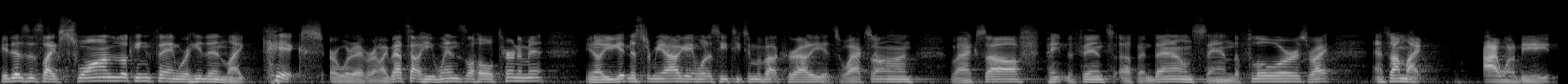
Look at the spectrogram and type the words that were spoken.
He does this like swan looking thing where he then like kicks or whatever. And like that's how he wins the whole tournament. You know, you get Mr. Miyagi, and what does he teach him about karate? It's wax on, wax off, paint the fence up and down, sand the floors, right? And so I'm like, I want to be,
